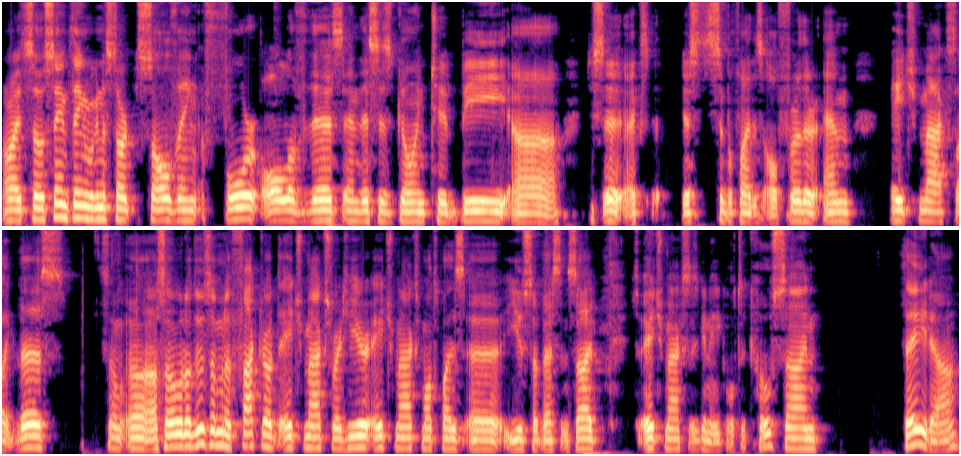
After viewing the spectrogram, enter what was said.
All right, so same thing. We're going to start solving for all of this, and this is going to be uh, just uh, just simplify this all further. M h max like this. So, uh, so what I'll do is I'm going to factor out the h max right here. h max multiply this uh, u sub s inside. So h max is going to equal to cosine theta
